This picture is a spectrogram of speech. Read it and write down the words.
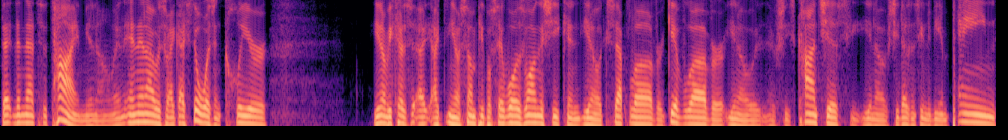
that, then that's the time, you know. And and then I was like, I still wasn't clear, you know, because I, I, you know, some people say, well, as long as she can, you know, accept love or give love, or you know, if she's conscious, you know, if she doesn't seem to be in pain,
